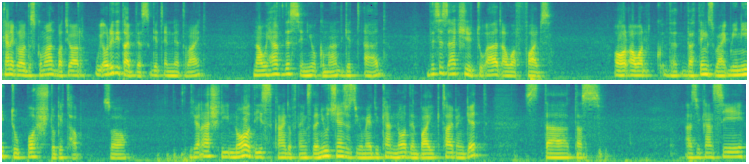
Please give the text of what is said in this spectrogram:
can ignore this command but you are we already typed this git init right? Now we have this new command git add. This is actually to add our files or our the, the things we need to push to github. So you can actually know these kind of things. The new changes you made you can know them by typing git status. As you can see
